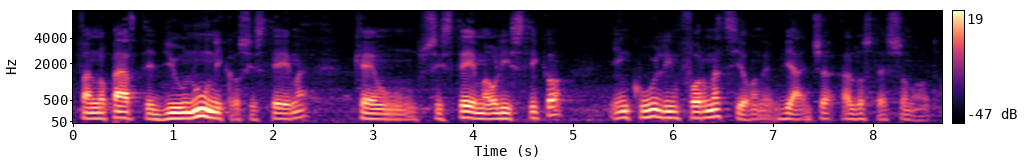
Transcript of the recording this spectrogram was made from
fanno parte di un unico sistema che è un sistema olistico in cui l'informazione viaggia allo stesso modo.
